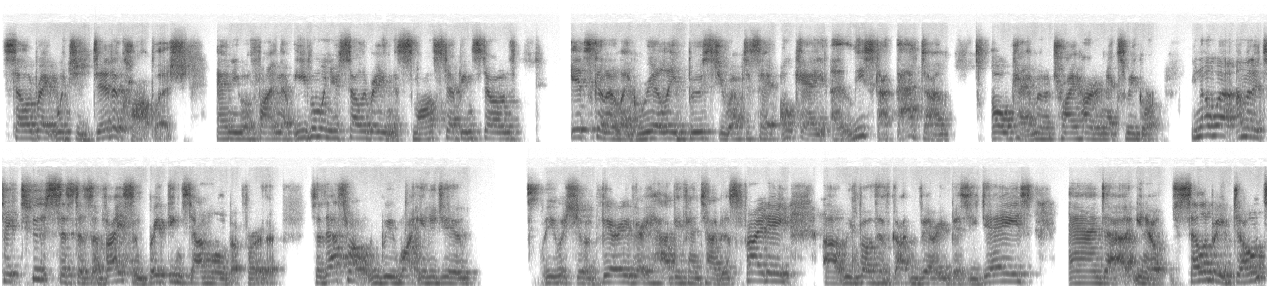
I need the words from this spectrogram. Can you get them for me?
Celebrate what you did accomplish. And you will find that even when you're celebrating the small stepping stones, it's going to like really boost you up to say, okay, I at least got that done. Okay, I'm going to try harder next week. Or, you know what? I'm going to take two sisters' advice and break things down a little bit further. So that's what we want you to do. We wish you a very, very happy, fantabulous Friday. Uh, we both have gotten very busy days. And, uh, you know, celebrate, don't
